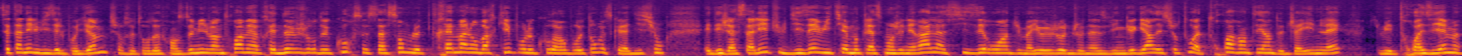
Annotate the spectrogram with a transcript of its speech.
Cette année, il visait le podium sur ce Tour de France 2023, mais après neuf jours de course, ça semble très mal embarqué pour le coureur breton parce que l'addition est déjà salée. Tu le disais, huitième au classement général, à 6-0-1 du maillot jaune Jonas Vingegaard et surtout à 3-21 de Jay Inley qui lui est troisième.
